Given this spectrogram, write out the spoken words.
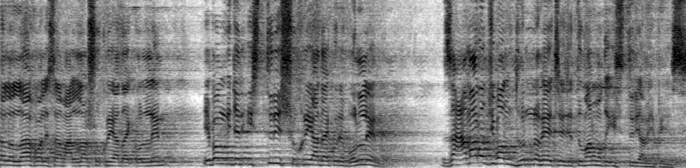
সাল্লাহ আলাইসালাম আল্লাহর শুক্রিয়া আদায় করলেন এবং নিজের স্ত্রীর শুক্রিয়া আদায় করে বললেন, যে আমারও জীবন ধন্য হয়েছে যে তোমার মতো স্ত্রী আমি পেয়েছি।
